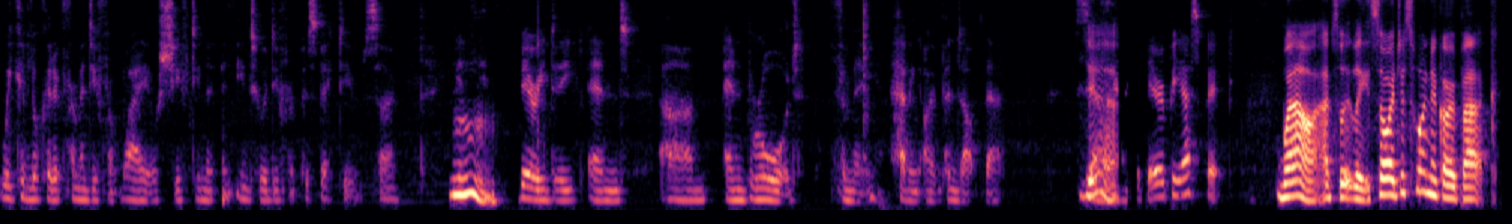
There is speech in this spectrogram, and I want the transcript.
we could look at it from a different way or shift in it into a different perspective. So mm. it's very deep and um, and broad for me, having opened up that yeah therapy aspect. Wow, absolutely. So I just want to go back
